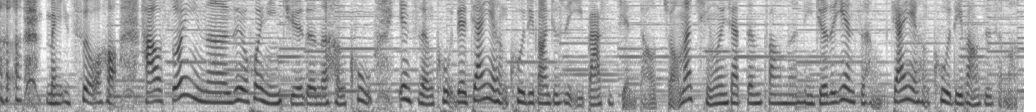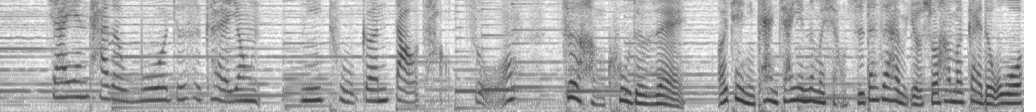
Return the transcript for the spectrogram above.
没错哈。好，所以呢，这个慧宁觉得呢很酷，燕子很酷，对，家燕很酷的地方就是尾巴是剪刀状。那请问一下登方呢？你觉得燕子很家燕很酷的地方是什么？家燕它的窝就是可以用泥土跟稻草做，这很酷，对不对？而且你看家燕那么小只，但是还有时候他们盖的窝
